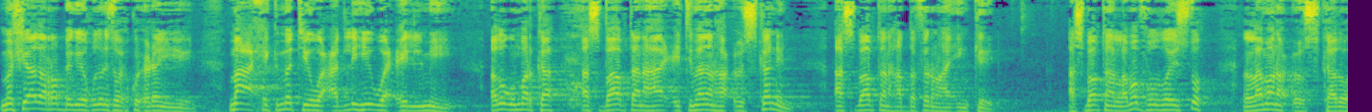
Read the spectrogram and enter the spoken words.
mashiiada rabbiga iyo qudradiisa wax ku xidhan yihiin. Maca xikmatihi wa cadlihi wa cilmihi. Adugu marka asbaabtan ha ictimaadan ha cuskanin asbaabtan ha dafiran ha inkirin. Asbaabtan lama fududaysto lamana cuskado.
